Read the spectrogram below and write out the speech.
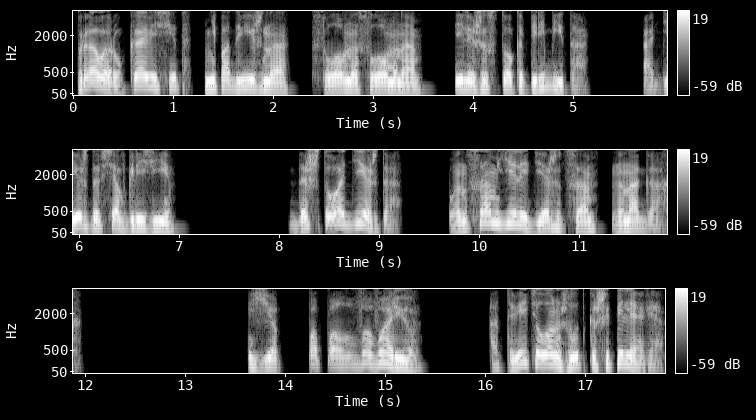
правая рука висит неподвижно, словно сломана или жестоко перебита. Одежда вся в грязи. Да что одежда? Он сам еле держится на ногах. «Я попал в аварию», — ответил он жутко шепелявя.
